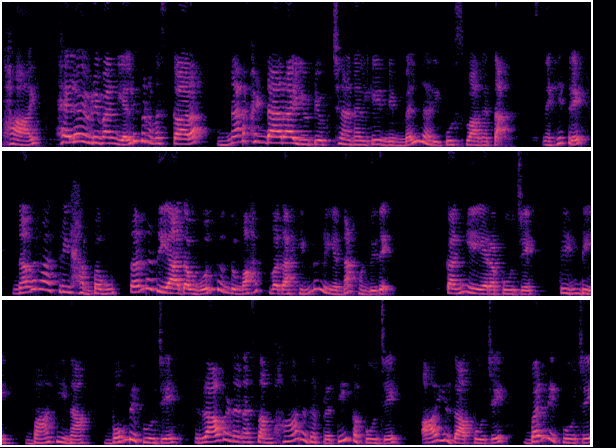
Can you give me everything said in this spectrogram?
ಹಾಯ್ ಹೆಲೋ ಎವ್ರಿವನ್ ಎಲ್ರಿಗೂ ನಮಸ್ಕಾರ. ಜ್ಞಾನ ಭಂಡಾರ ಯೂಟ್ಯೂಬ್ ಚಾನಲ್ಗೆ ನಿಮ್ಮೆಲ್ಲರಿಗೂ ಸ್ವಾಗತ. ಸ್ನೇಹಿತರೆ, ನವರಾತ್ರಿ ಹಬ್ಬವು ತನ್ನದೇ ಆದ ಒಂದೊಂದು ಮಹತ್ವದ ಹಿನ್ನೆಲೆಯನ್ನು ಹೊಂದಿದೆ. ಕನ್ಯೆಯರ ಪೂಜೆ, ತಿಂಡಿ, ಬಾಗಿನ, ಬೊಂಬೆ ಪೂಜೆ, ರಾವಣನ ಸಂಹಾರದ ಪ್ರತೀಕ ಪೂಜೆ, ಆಯುಧ ಪೂಜೆ, ಬನ್ನಿ ಪೂಜೆ,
